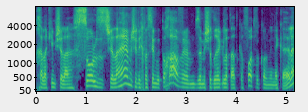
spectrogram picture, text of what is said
חלקים של הסולס שלהם שנכנסים לתוכה וזה משדרג לה את ההתקפות וכל מיני כאלה.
